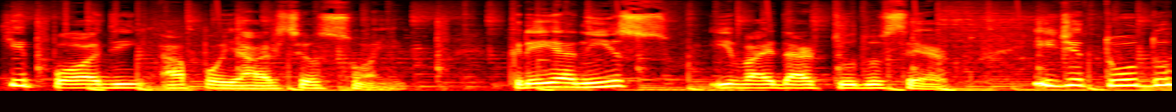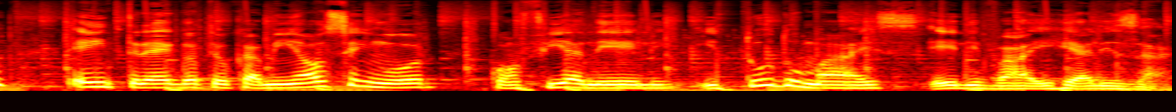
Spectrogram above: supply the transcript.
que podem apoiar seu sonho. Creia nisso e vai dar tudo certo. E de tudo, entrega o teu caminho ao Senhor, confia nele e tudo mais ele vai realizar.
